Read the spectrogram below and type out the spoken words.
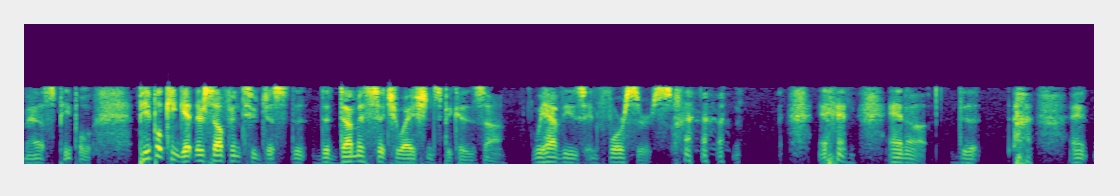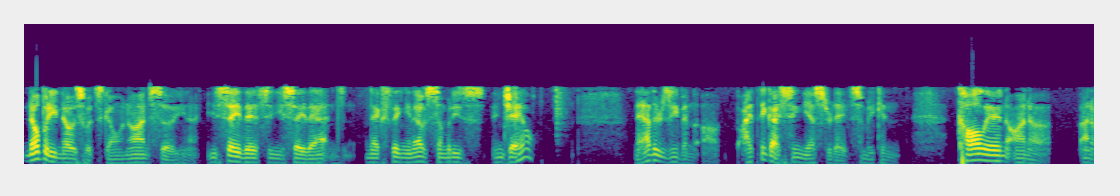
mess! People, people can get themselves into just the the dumbest situations because uh, we have these enforcers, and and uh, the and nobody knows what's going on. So you know, you say this and you say that, and next thing you know, somebody's in jail. Now there's even uh, I think I seen yesterday somebody can call in on a on a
